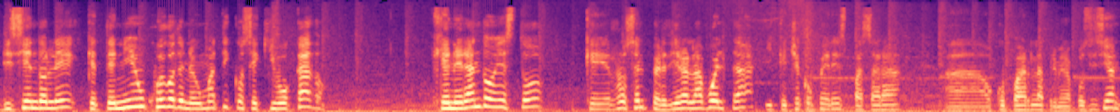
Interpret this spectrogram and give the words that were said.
diciéndole que tenía un juego de neumáticos equivocado, generando esto que Russell perdiera la vuelta y que Checo Pérez pasara a ocupar la primera posición.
